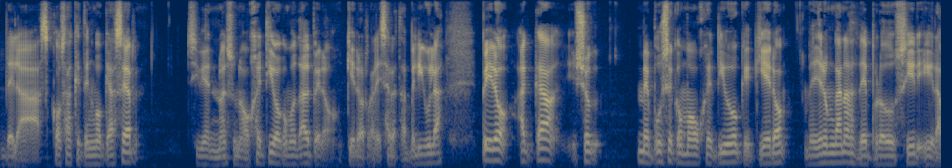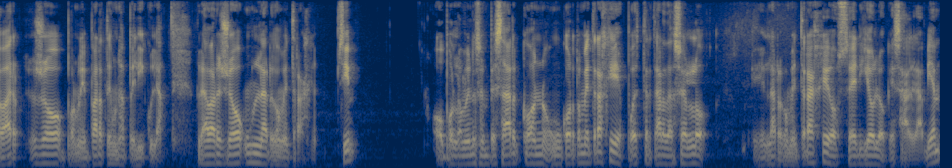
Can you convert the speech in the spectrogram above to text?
de las cosas que tengo que hacer si bien no es un objetivo como tal, pero quiero realizar esta película. Pero acá yo me puse como objetivo que quiero, me dieron ganas de producir y grabar yo por mi parte una película, grabar yo un largometraje, ¿sí? O por lo menos empezar con un cortometraje y después tratar de hacerlo eh, largometraje o serio, lo que salga. Bien,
